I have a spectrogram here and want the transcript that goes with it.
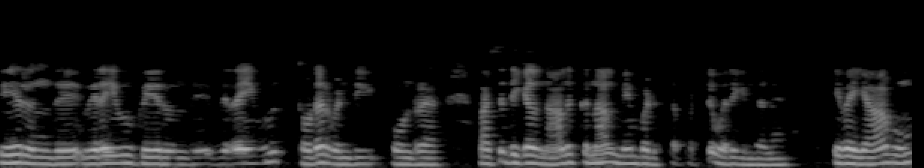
பேருந்து, விரைவு பேருந்து, விரைவு தொடர்வண்டி போன்ற வசதிகள் நாளுக்கு நாள் மேம்படுத்தப்பட்டு வருகின்றன. இவை யாவும்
